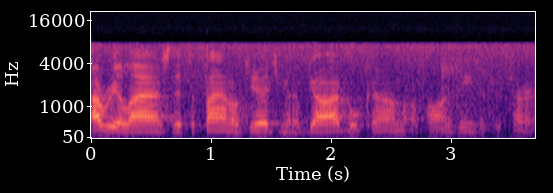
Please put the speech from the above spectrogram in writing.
I realize that the final judgment of God will come upon Jesus' return.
